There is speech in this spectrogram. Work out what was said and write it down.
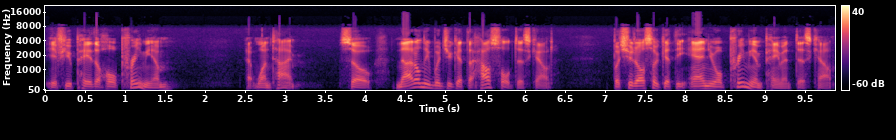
if you pay the whole premium at one time. So not only would you get the household discount, but you'd also get the annual premium payment discount,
